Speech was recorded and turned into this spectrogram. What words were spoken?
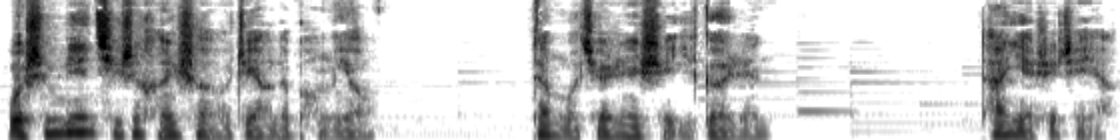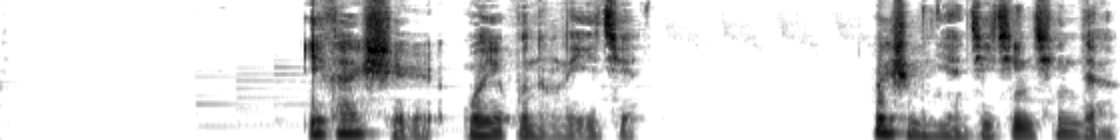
我身边其实很少有这样的朋友，但我却认识一个人，他也是这样。一开始我也不能理解，为什么年纪轻轻的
